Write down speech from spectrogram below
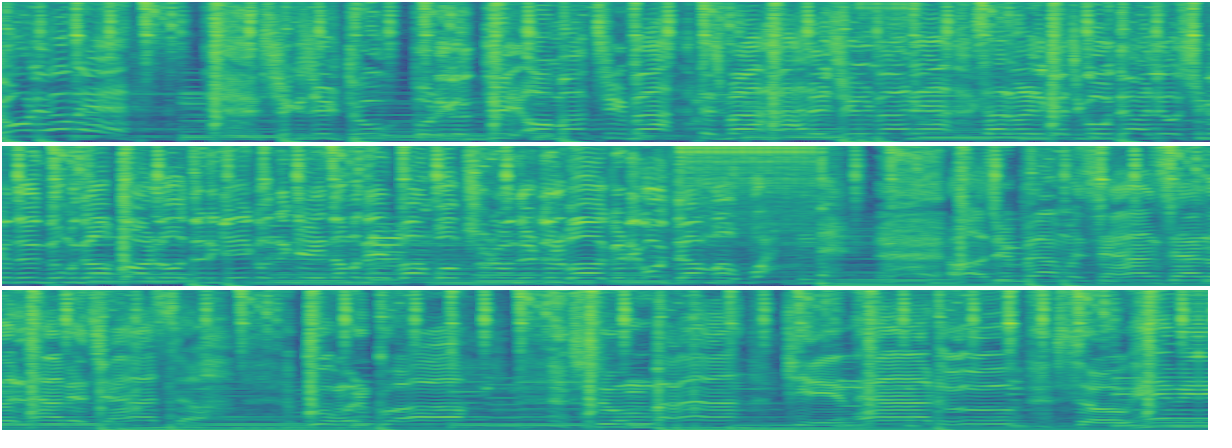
도려내. 두 버리고 뛰어 막지마. 다시마 하늘 질 마냐 사랑을 가지고 달려. 시간은 너무나 빨라 느리게 걷는 게 나만의 방법. 주륜을 들봐 그리고 담아. 와 어젯밤은 상상을 하며 잤어. 꿈을 꿔. 숨막힌 하루 속 헤매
